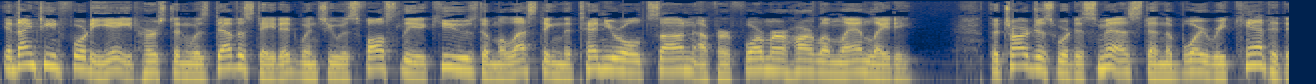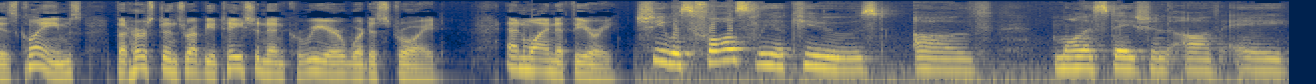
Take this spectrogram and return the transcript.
In 1948, Hurston was devastated when she was falsely accused of molesting the 10-year-old son of her former Harlem landlady. The charges were dismissed and the boy recanted his claims, but Hurston's reputation and career were destroyed. NY Nathiri. She was falsely accused of molestation of a,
